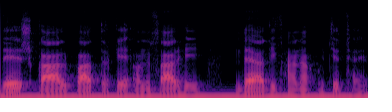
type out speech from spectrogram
देश काल पात्र के अनुसार ही दया दिखाना उचित है।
